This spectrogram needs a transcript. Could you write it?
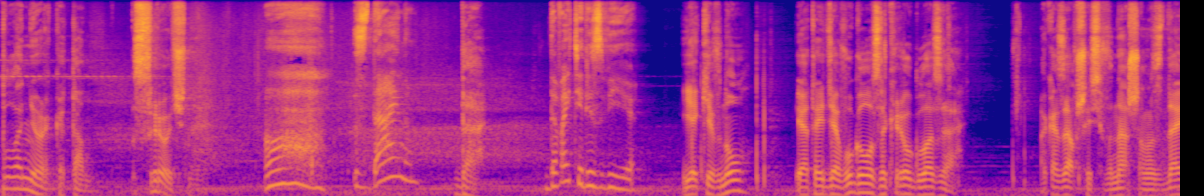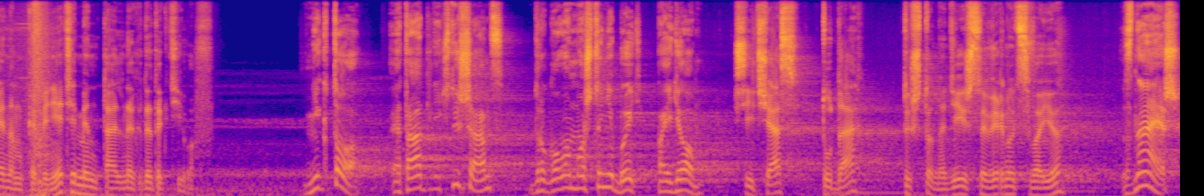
планерка там, срочная». О, с Дайном? «Да». Давайте резвее. Я кивнул и, отойдя в угол, закрыл глаза, оказавшись в нашем с Дайном кабинете ментальных детективов. Никто. Это отличный шанс. Другого может и не быть. Пойдем. «Сейчас? Туда? Ты что, надеешься вернуть свое?» Знаешь,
